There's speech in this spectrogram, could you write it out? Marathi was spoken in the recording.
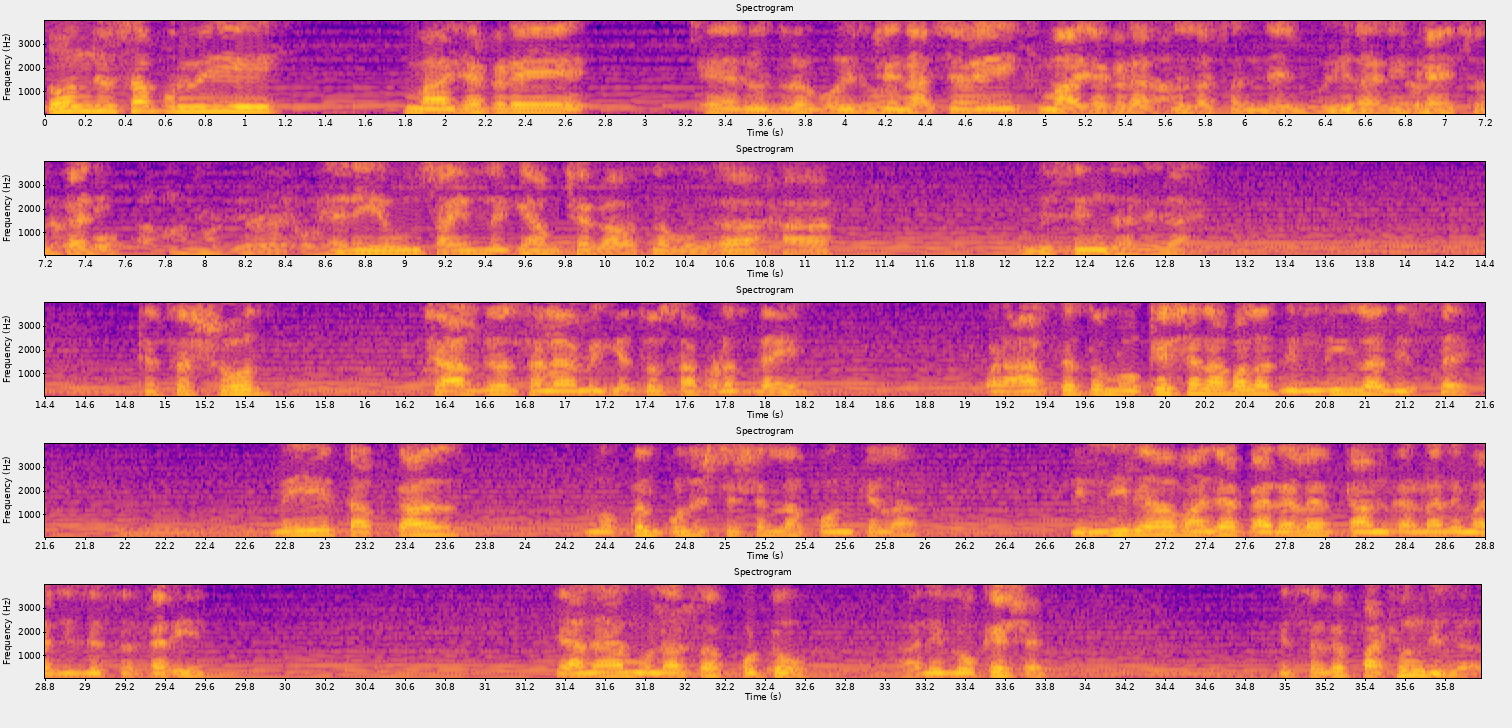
दोन दिवसापूर्वी माझ्याकडे हे रुद्र भोईरचे नातेवाईक माझ्याकडे असलेला संदेश भोईर आणि काही सरकारी यांनी येऊन सांगितलं की आमच्या गावातला मुलगा हा मिसिंग झालेला आहे. त्याचा शोध चार दिवस झाले आम्ही घेतो सापडत नाही. पण आज त्याचं लोकेशन आम्हाला दिल्लीला दिसतंय. मी तात्काळ लोकल पोलीस स्टेशनला फोन केला. दिल्लीला माझ्या कार्यालयात काम करणारे माझे जे सहकारी आहेत त्यानं मुलाचा फोटो आणि लोकेशन हे सगळं पाठवून दिलं.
